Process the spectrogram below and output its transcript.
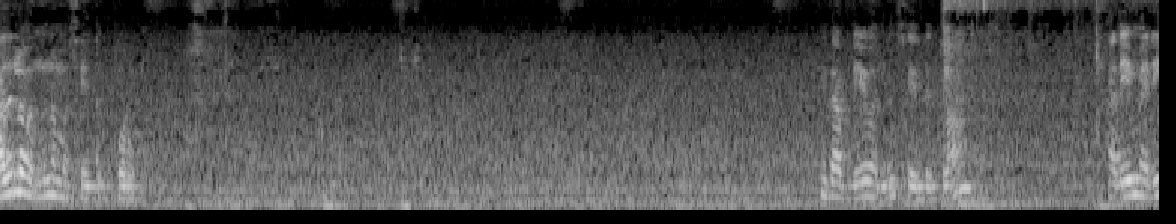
அதில் வந்து நம்ம சேர்த்துக்க போகிறோம் இதை அப்படியே வந்து சேர்த்துக்கலாம். அதே மாதிரி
